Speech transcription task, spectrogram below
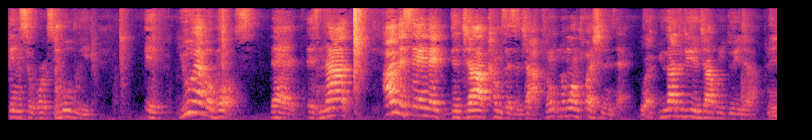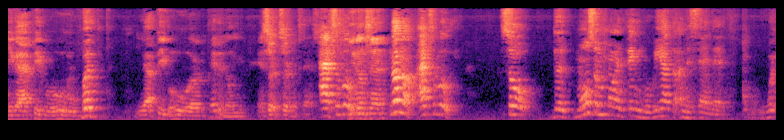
things to work smoothly. If you have a boss that is not, I understand that the job comes as a job. No, no one question is that. Right. You got to do your job when you do your job. And you got people who But you got people who are dependent on you in certain circumstances. absolutely, You know what I'm saying? No, no, absolutely. So the most important thing, what we have to understand that we're,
